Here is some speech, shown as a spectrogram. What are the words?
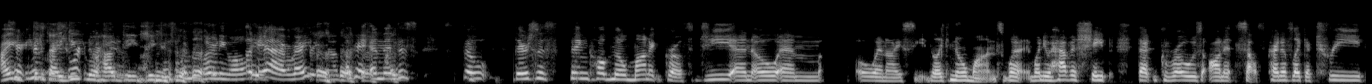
I here, think I do know how deep because I'm learning all. Oh, yeah, right. okay, and then this. So there's this thing called gnomonic growth. G N O M O-N-I-C, like gnomons, when, when you have a shape that grows on itself, kind of like a tree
